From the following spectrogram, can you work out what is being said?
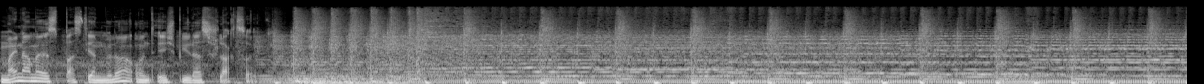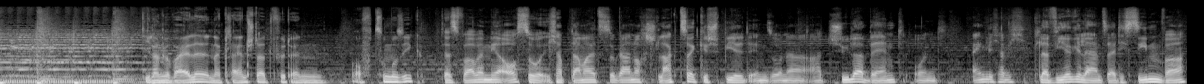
Mein Name ist Bastian Müller und ich spiele das Schlagzeug. Die Langeweile in der Kleinstadt führt einen oft zur Musik. Das war bei mir auch so. Ich habe damals sogar noch Schlagzeug gespielt in so einer Art Schülerband und eigentlich habe ich Klavier gelernt, seit ich sieben war.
